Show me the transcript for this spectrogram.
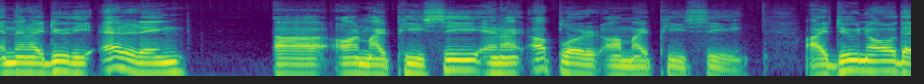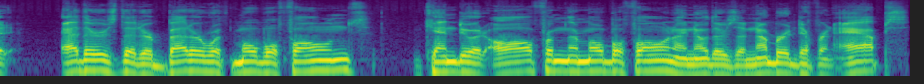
and then I do the editing uh, on my PC and I upload it on my PC. I do know that others that are better with mobile phones can do it all from their mobile phone. I know there's a number of different apps,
